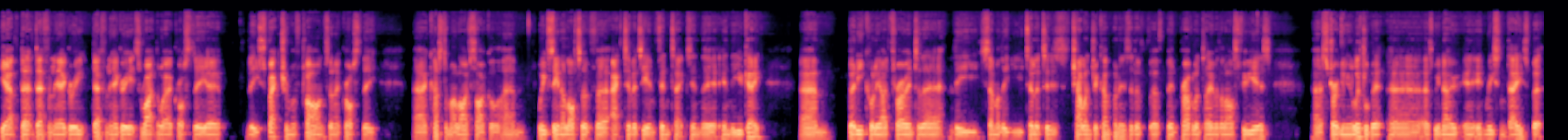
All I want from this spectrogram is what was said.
Yeah de- definitely agree definitely agree. It's right the way across the uh, the spectrum of clients and across the uh, customer lifecycle. Um, we've seen a lot of uh, activity in fintechs in the in the UK, um, but equally, I'd throw into there the some of the utilities challenger companies that have, have been prevalent over the last few years, uh, struggling a little bit uh, as we know in, in recent days, but.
